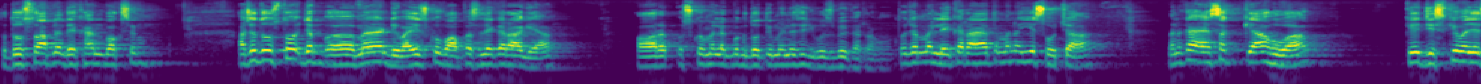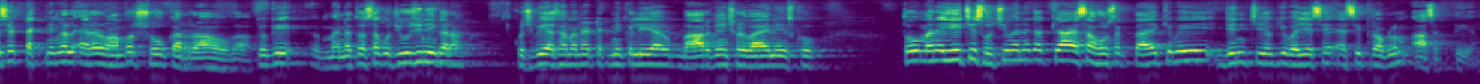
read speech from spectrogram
तो दोस्तों, आपने देखा अनबॉक्सिंग अच्छा दोस्तों जब आ, मैं डिवाइस को वापस लेकर आ गया और उसको मैं लगभग दो तीन महीने से यूज़ भी कर रहा हूँ तो जब मैं लेकर आया तो मैंने ये सोचा मैंने कहा ऐसा क्या हुआ कि जिसकी वजह से टेक्निकल एरर वहाँ पर शो कर रहा होगा? क्योंकि मैंने तो ऐसा कुछ यूज़ ही नहीं करा। कुछ भी ऐसा मैंने टेक्निकली या बाहर कहीं छुड़वाया नहीं इसको। तो मैंने ये चीज़ सोची मैंने कहा क्या ऐसा हो सकता है कि भाई जिन चीज़ों की वजह से ऐसी प्रॉब्लम आ सकती है?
